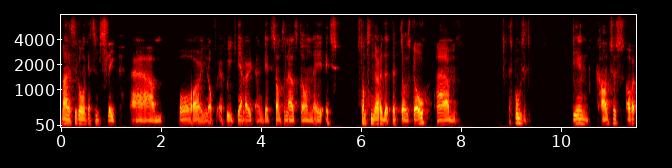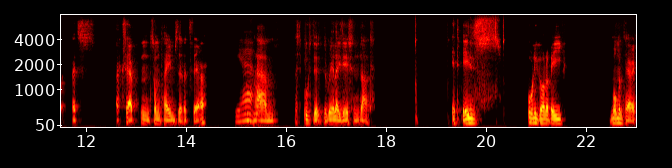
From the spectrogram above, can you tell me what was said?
manage to go and get some sleep, um, or you know, if, if we get out and get something else done, it, it's something there that, that does go. Um, I suppose it's being conscious of it. It's accepting sometimes that it's there. Yeah. Um, I suppose the, the realization that it is only going to be momentary.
